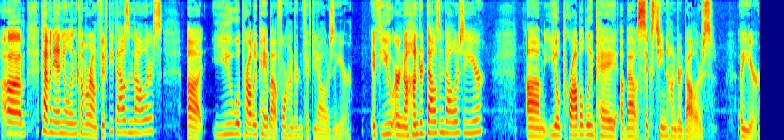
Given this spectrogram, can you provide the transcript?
um, have an annual income around $50,000, uh, you will probably pay about $450 a year. If you earn $100,000 a year, um, you'll probably pay about $1,600 a year.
